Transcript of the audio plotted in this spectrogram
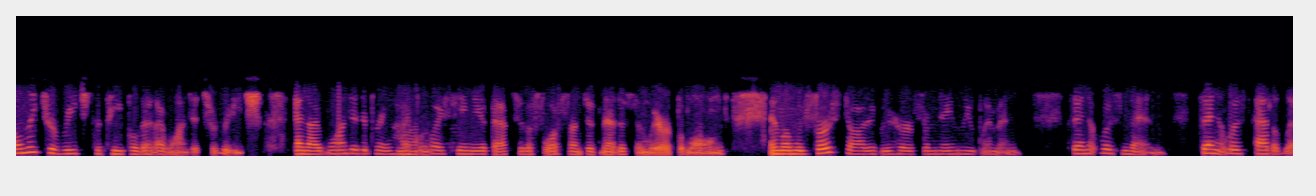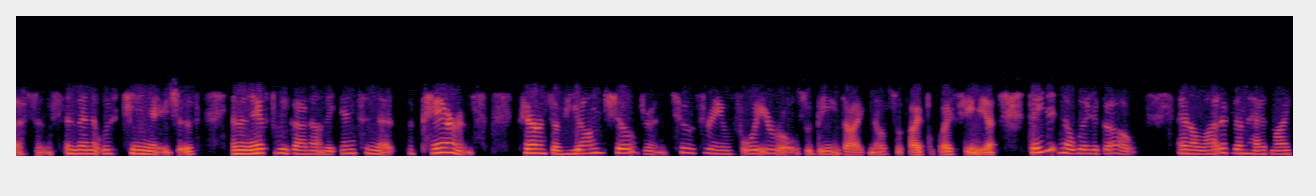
only to reach the people that I wanted to reach. And I wanted to bring mm-hmm. hypoglycemia back to the forefront of medicine where it belonged. And when we first started, we heard from mainly women. Then it was men then it was adolescents, and then it was teenagers. And then after we got on the internet, the parents, parents of young children, two, three, and four year olds, were being diagnosed with hypoglycemia. They didn't know where to go. And a lot of them had my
